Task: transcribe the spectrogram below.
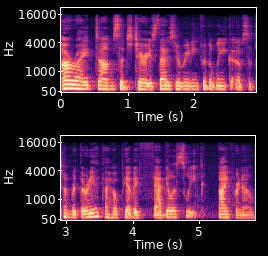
All right, um, Sagittarius, that is your reading for the week of September 30th. I hope you have a fabulous week. Bye for now.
